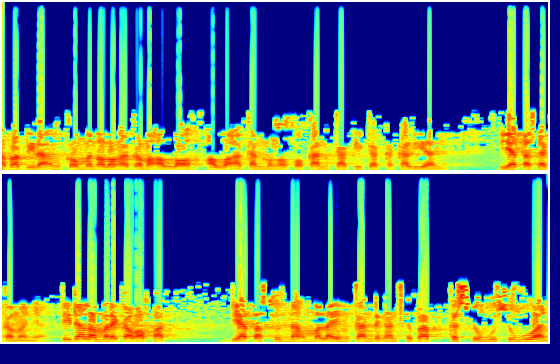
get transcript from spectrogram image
apabila engkau menolong agama Allah, Allah akan mengokohkan kaki-kaki kalian di atas agamanya. Tidaklah mereka wafat di atas sunnah melainkan dengan sebab kesungguh-sungguhan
